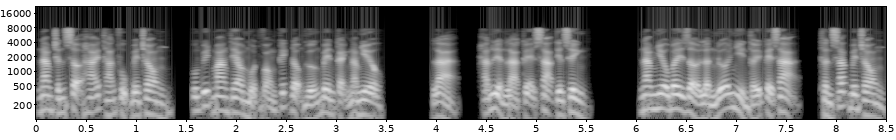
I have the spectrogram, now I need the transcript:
Nam chấn sợ hãi thán phục bên trong cũng biết mang theo một vòng kích động hướng bên cạnh nam nhiêu. Là, hắn liền là kệ xạ tiên sinh. Nam nhiêu bây giờ lần nữa nhìn thấy kệ xạ, thần sắc bên trong,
